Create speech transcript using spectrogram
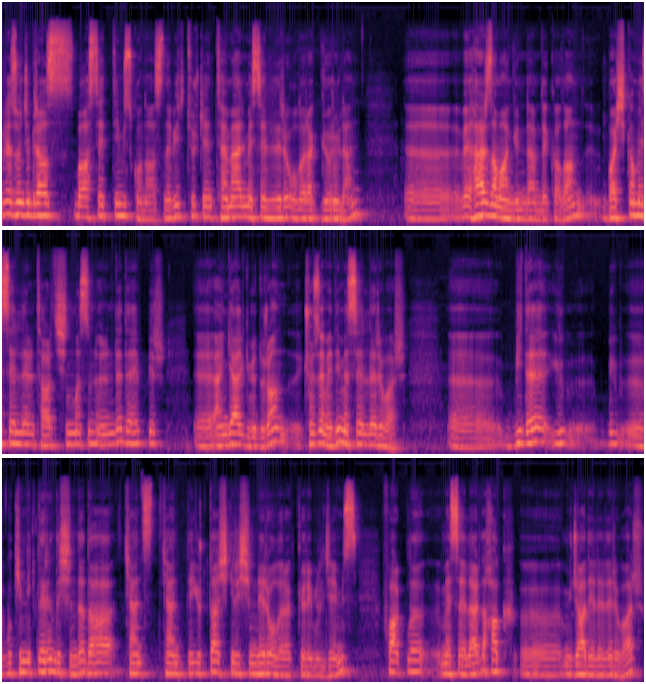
biraz önce biraz bahsettiğimiz konu aslında bir Türkiye'nin temel meseleleri olarak görülen e, ve her zaman gündemde kalan başka meselelerin tartışılmasının önünde de hep bir e, engel gibi duran çözemediği meseleleri var. Ee, bir de e, bu kimliklerin dışında daha kent kentte yurttaş girişimleri olarak görebileceğimiz farklı meselelerde hak e, mücadeleleri var.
